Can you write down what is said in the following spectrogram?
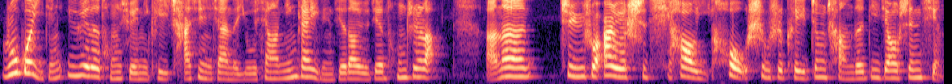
如果已经预约的同学，你可以查询一下你的邮箱，应该已经接到邮件通知了啊。那至于说二月十七号以后是不是可以正常的递交申请，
